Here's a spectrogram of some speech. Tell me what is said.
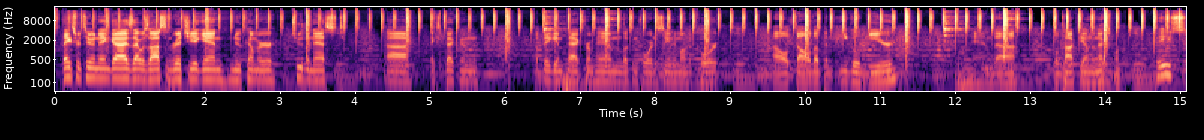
Thanks for tuning in, guys. That was Austin Ritchie again, newcomer to the nest. Uh, expecting a big impact from him. Looking forward to seeing him on the court, all dolled up in Eagle gear. And uh, we'll talk to you on the next one. Peace.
